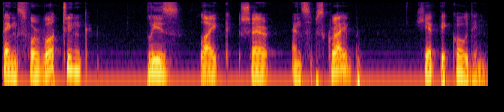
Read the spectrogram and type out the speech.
Thanks for watching. Please like, share and subscribe. Happy coding!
